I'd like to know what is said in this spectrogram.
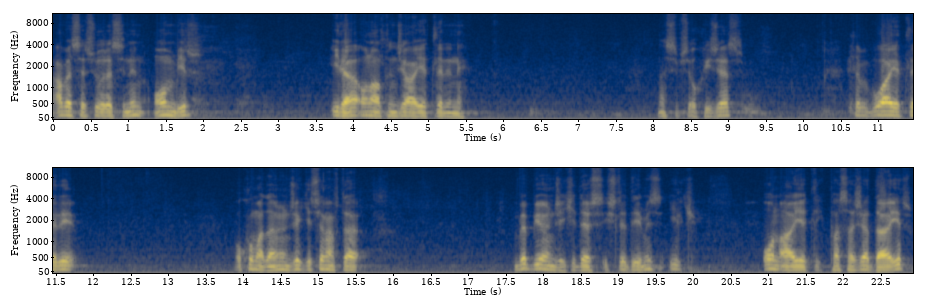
Abese suresinin 11 ila 16. ayetlerini nasipse okuyacağız. Tabi bu ayetleri okumadan önce geçen hafta ve bir önceki ders işlediğimiz ilk 10 ayetlik pasaja dair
